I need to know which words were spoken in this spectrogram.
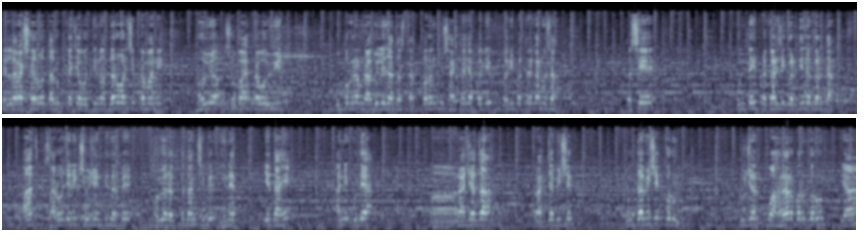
तेल्लारा शहर व तालुक्याच्या वतीनं दरवर्षीप्रमाणे भव्य शोभायात्रा व विविध उपक्रम राबविले जात असतात. परंतु शासनाच्या परि परिपत्रकानुसार तसे कोणत्याही प्रकारची गर्दी न करता आज सार्वजनिक शिवजयंतीतर्फे भव्य रक्तदान शिबिर घेण्यात येत आहे. आणि उद्या राजाचा राज्याभिषेक दुग्धाभिषेक करून पूजन व हारार्पण करून या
